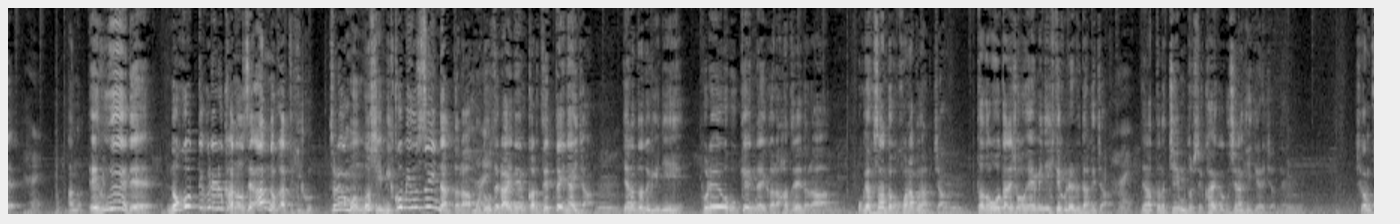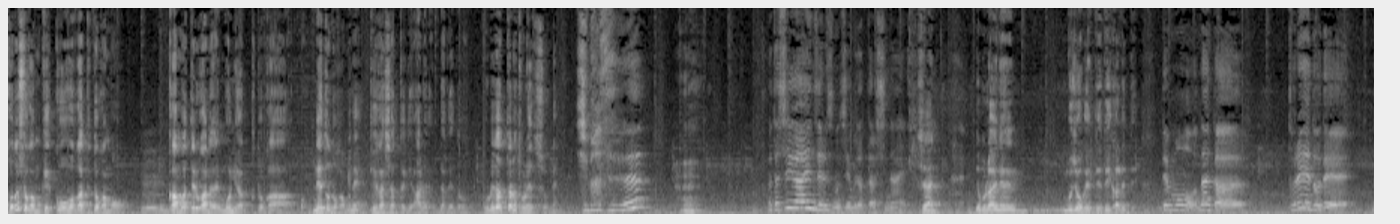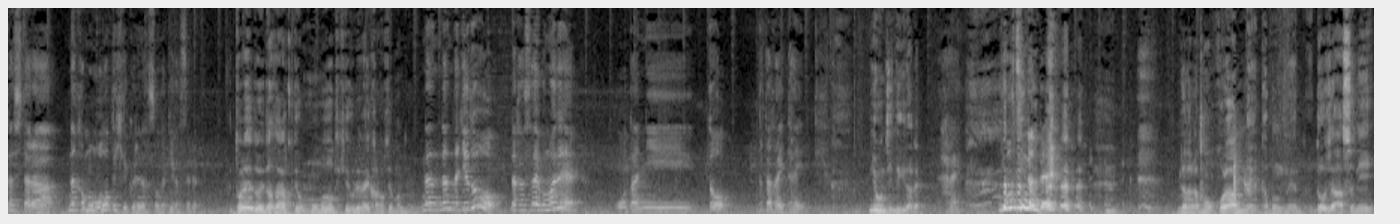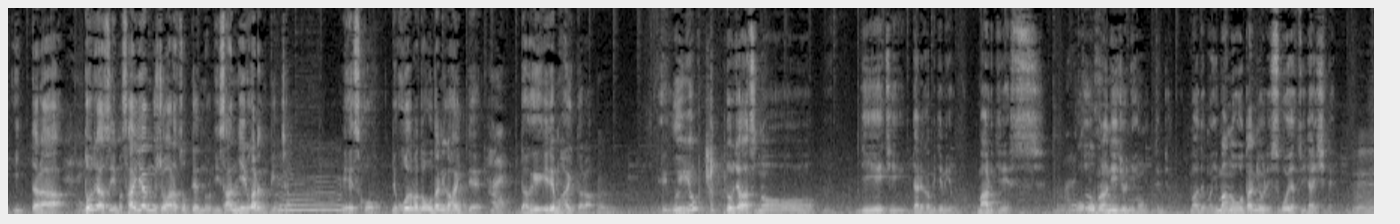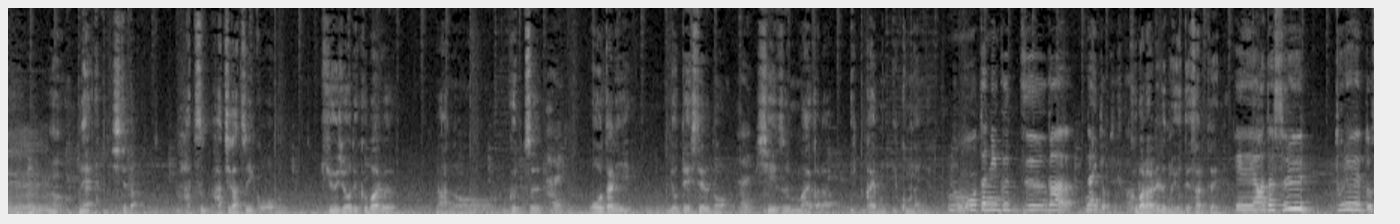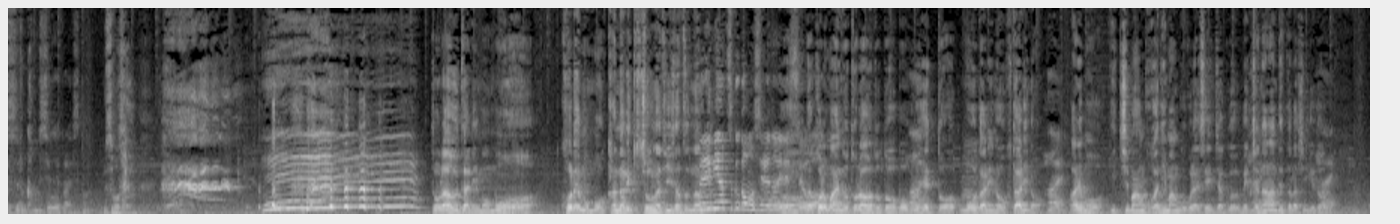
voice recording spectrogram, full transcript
あの FA で残ってくれる可能性あんのかって聞く。それがもうもし見込み薄いんだったら、もうどうせ来年から絶対ないじゃん、ってなった時にプレーオフ圏内から外れたら、お客さんとか来なくなるじゃん、ただ大谷翔平見に来てくれるだけじゃん、はい。ってなったらチームとして改革しなきゃいけないじゃんね、しかも今年とかも結構若手とかも頑張ってるからね、モニアックとかネトとかもね怪我しちゃったけどあれだけど。俺だったらトレードしようね。します？うん私がエンゼルスの GM だったらしない。しないの、でも来年無条件で出ていかれて。でもなんかトレードで出したらなんかもう戻ってきてくれなそうな気がする、トレードで出さなくてももう戻ってきてくれない可能性もある、ななんだけどだから最後まで大谷と戦いたいっていう。日本人的だねはい。日本人なんで だからもうこれはね多分ねドジャースに行ったら、ドジャース今サイ・ヤング賞争ってるの23人いるからねピッチャー。エース候補。でここでまた大谷が入って、はい。打撃でも入ったら、えぐいよ。ドジャースの DH 誰か見てみよう。マルティネス。ホームラン22本打ってんじゃん。まあでも今の大谷よりすごいやついないしね。うん。ね知ってた。初8月以降球場で配るあのグッズ、はい。大谷予定してるの、はい。シーズン前から1回も1個もないんだよ。もう大谷グッズがないってことですか？配られるの予定されてないんだよ。えー、あだそれトレードするかもしれないからですか？そうだよ。へえ。トラウタニももうこれももうかなり貴重な T シャツになる。プレミアつくかもしれないですよ、うん。でこの前のトラウトとボブヘッド、はいうん大谷の2人の、はい。あれも1万個か2万個ぐらい先着めっちゃ並んでたらしいけど、はい。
